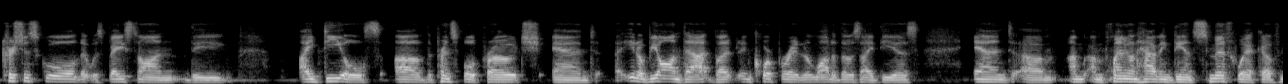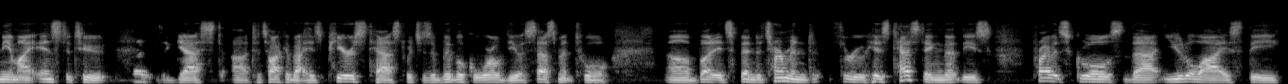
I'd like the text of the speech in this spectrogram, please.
Christian school that was based on the ideals of the principle approach, and you know beyond that, but incorporated a lot of those ideas. And um, I'm, I'm planning on having Dan Smithwick of Nehemiah Institute right. as a guest uh, to talk about his PEERS test, which is a biblical worldview assessment tool. Uh, but it's been determined through his testing that these private schools that utilize the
